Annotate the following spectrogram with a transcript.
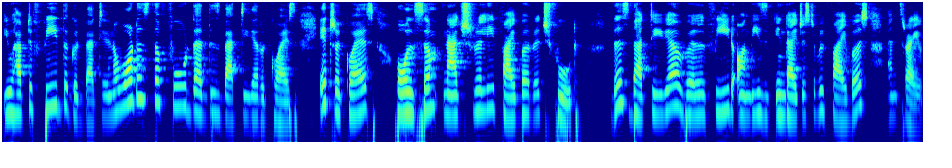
You have to feed the good bacteria. Now, what is the food that this bacteria requires? It requires wholesome, naturally fiber rich food. This bacteria will feed on these indigestible fibers and thrive.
